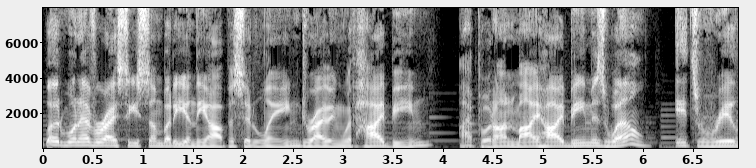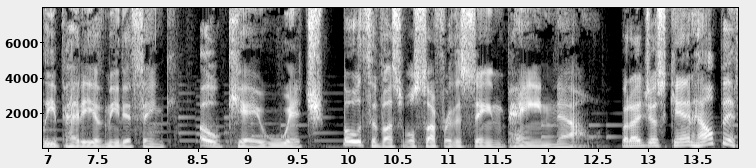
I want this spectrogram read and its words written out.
but whenever I see somebody in the opposite lane driving with high beam, I put on my high beam as well. It's really petty of me to think, okay, witch, both of us will suffer the same pain now. But I just can't help it.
